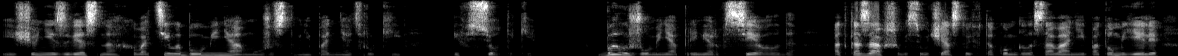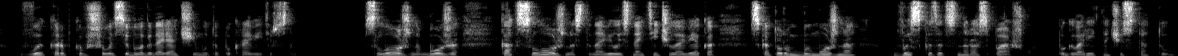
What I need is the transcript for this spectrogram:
и еще неизвестно, хватило бы у меня мужества не поднять руки. И все-таки был же у меня пример Всеволода, отказавшегося участвовать в таком голосовании и потом еле выкарабкавшегося благодаря чьему-то покровительству. Сложно, Боже, как сложно становилось найти человека, с которым бы можно высказаться нараспашку, поговорить на чистоту.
